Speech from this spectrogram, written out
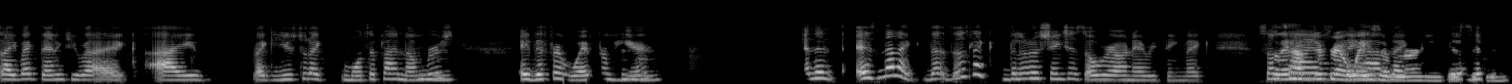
like back then in Cuba, like I like used to like multiply numbers Mhm. a different way from here, Mhm. and then it's not like that. Those like the little changes over on everything. Like So they have different they ways have of like learning, basically.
